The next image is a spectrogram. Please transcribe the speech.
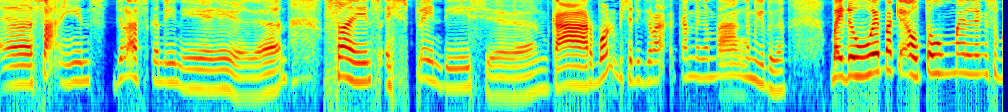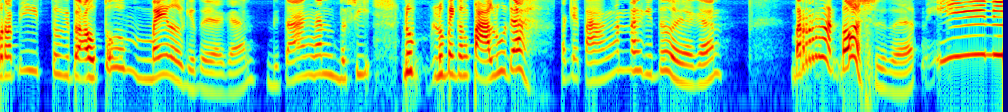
Uh, science jelaskan ini ya kan? Science explain this ya kan? Karbon bisa digerakkan dengan tangan gitu kan? By the way pakai auto mail yang seberat itu gitu. Auto mail gitu ya kan? Di tangan besi. Lu lu pegang palu dah. Pakai tangan dah gitu ya kan? Berat bos gitu kan? Ini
